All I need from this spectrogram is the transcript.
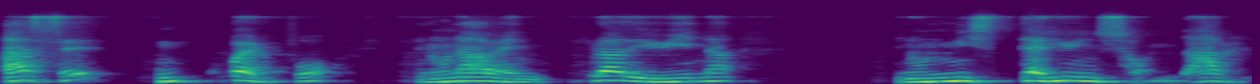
Nace un cuerpo en una aventura divina, en un misterio insondable.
